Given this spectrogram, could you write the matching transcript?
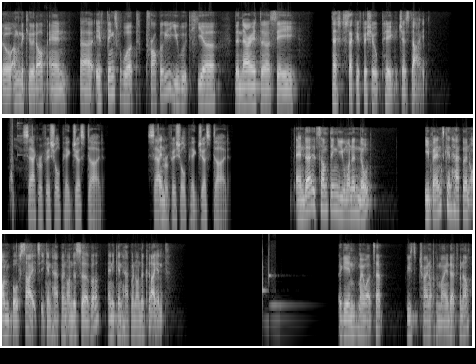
So I'm going to kill it off and uh, if things worked properly, you would hear the narrator say sacrificial pig just died. Sacrificial pig just died. Sacrificial and, pig just died. And that is something you want to note. Events can happen on both sides. It can happen on the server and it can happen on the client. Again, my WhatsApp. Please try not to mind that for now.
